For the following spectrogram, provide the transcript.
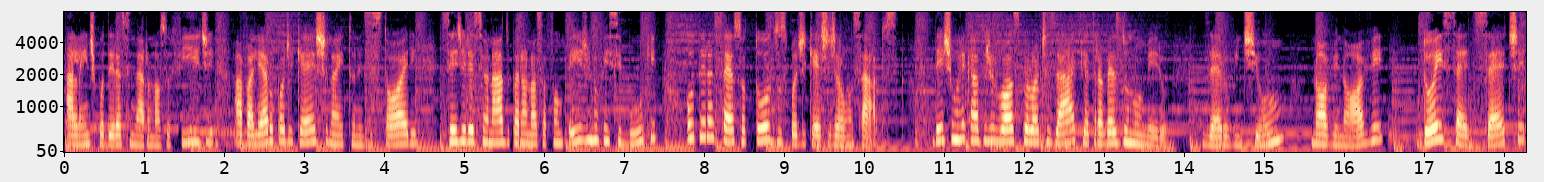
além de poder assinar o nosso feed, avaliar o podcast na iTunes Store, ser direcionado para a nossa fanpage no Facebook ou ter acesso a todos os podcasts já lançados. Deixe um recado de voz pelo WhatsApp através do número 021 99 277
